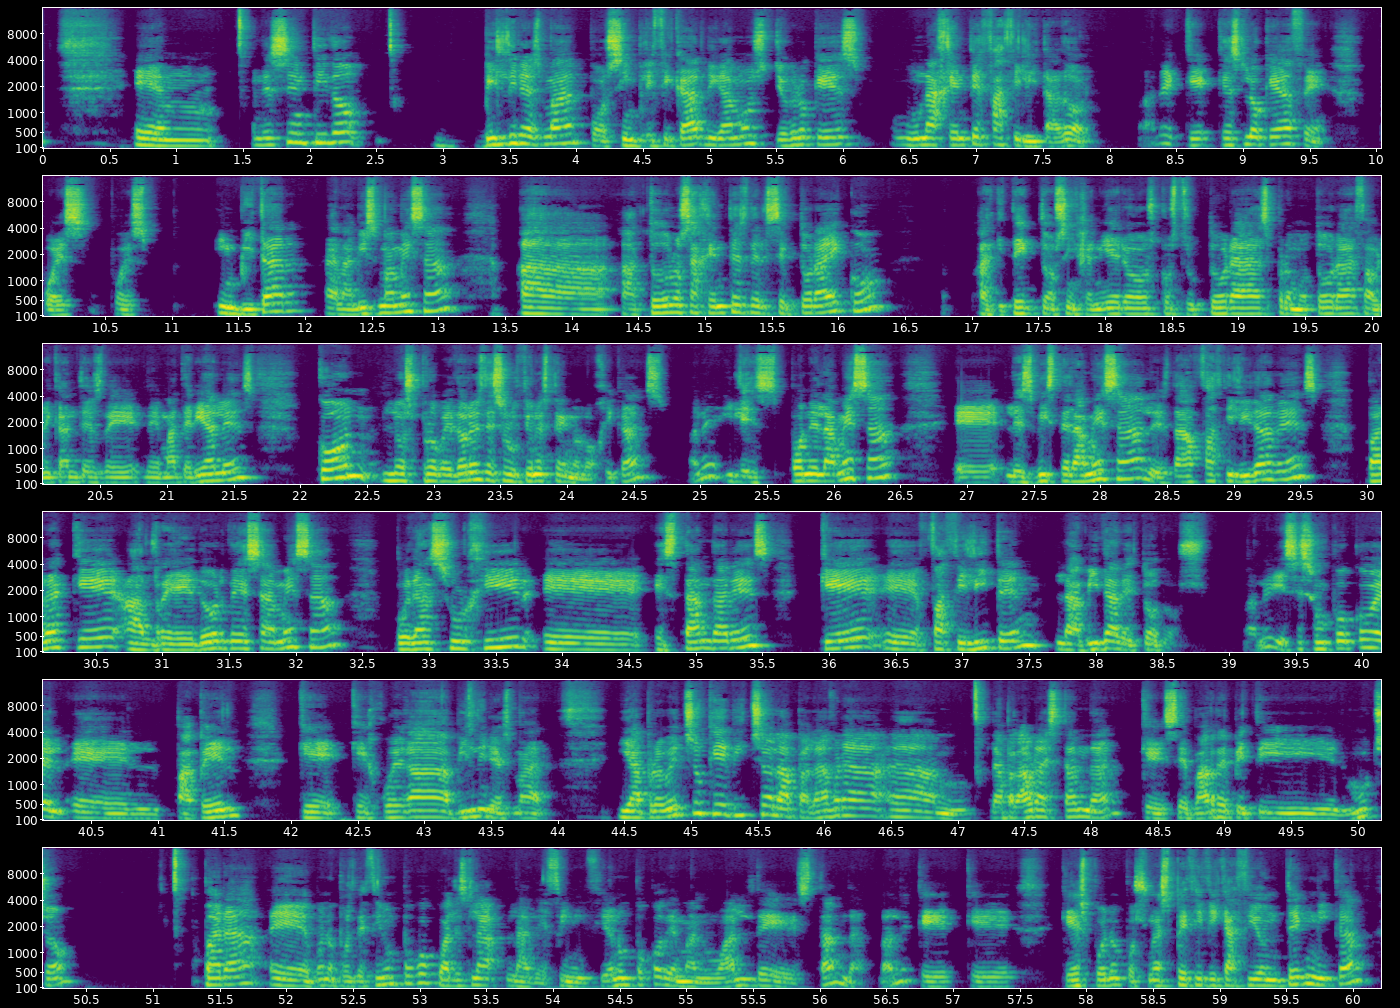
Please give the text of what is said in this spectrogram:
Em, en ese sentido, Building Smart, por simplificar, digamos, yo creo que es un agente facilitador. ¿Qué, es lo que hace? Pues, pues invitar a la misma mesa a, todos los agentes del sector AECO, arquitectos, ingenieros, constructoras, promotoras, fabricantes de materiales, con los proveedores de soluciones tecnológicas, ¿vale? Y les pone la mesa, eh, les viste la mesa, les da facilidades para que alrededor de esa mesa puedan surgir eh, estándares que eh, faciliten la vida de todos. ¿vale? Y ese es un poco el, papel que, juega Building Smart. Y aprovecho que he dicho la palabra, la palabra estándar, que se va a repetir mucho, para, eh, bueno, pues decir un poco cuál es la, definición un poco de manual de estándar, ¿vale? Que, es, bueno, pues una especificación técnica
